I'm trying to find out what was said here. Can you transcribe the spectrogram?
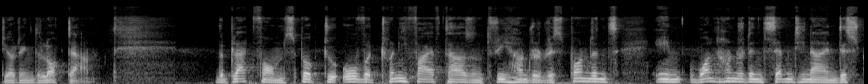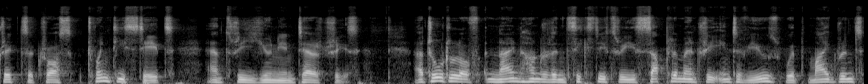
during the lockdown. The platform spoke to over 25,300 respondents in 179 districts across 20 states and 3 union territories. A total of 963 supplementary interviews with migrants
